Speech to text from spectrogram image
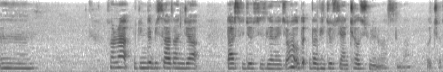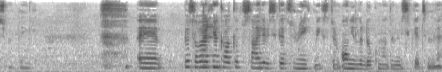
Ee, sonra günde bir saat anca ders videosu izlemeye. Ama o da, da videosu yani çalışmıyorum aslında. O çalışmak değil. Ee, böyle sabah erken kalkıp sahile bisiklet sürmeye gitmek istiyorum. 10 yıldır dokumadığım bisikletimle.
